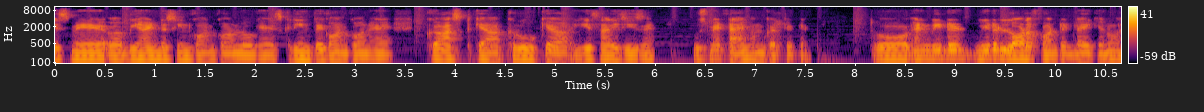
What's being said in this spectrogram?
इसमें बिहाइंड द सीन कौन कौन लोग हैं स्क्रीन पे कौन कौन है कास्ट क्या क्रू क्या ये सारी चीज़ें उसमें टैग हम करते थे तो and we did we did lot of content like you know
